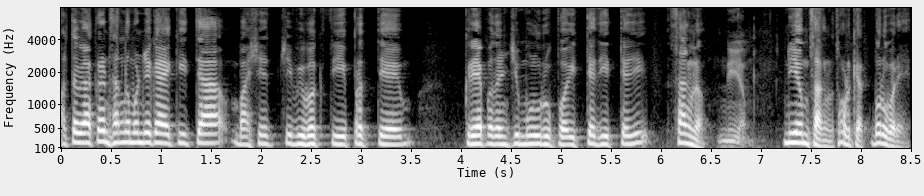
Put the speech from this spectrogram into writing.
आता व्याकरण सांगणं म्हणजे काय? की त्या भाषेची विभक्ती प्रत्यय क्रियापदांची मूळ रूपं इत्यादी इत्यादी सांगणं. नियम. नियम सांगणं थोडक्यात. बरोबर आहे.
